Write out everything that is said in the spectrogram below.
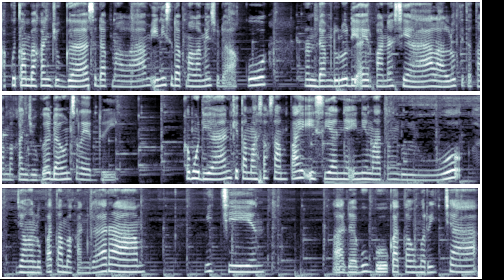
Aku tambahkan juga sedap malam. Ini sedap malamnya sudah aku rendam dulu di air panas ya. Lalu kita tambahkan juga daun seledri. Kemudian kita masak sampai isiannya ini matang dulu. Jangan lupa tambahkan garam, micin, lada bubuk atau merica.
